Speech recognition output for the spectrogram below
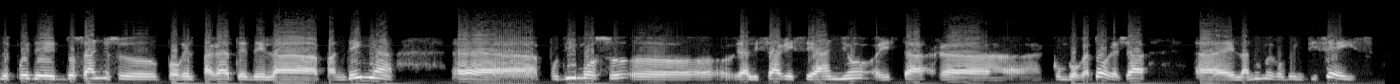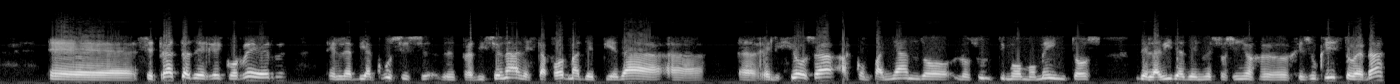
después de dos años eh, por el parate de la pandemia, eh, pudimos realizar ese año esta convocatoria, ya en la número 26. se trata de recorrer el Via Crucis eh, tradicional, esta forma de piedad ah, ah, religiosa, acompañando los últimos momentos de la vida de nuestro Señor eh, Jesucristo, ¿verdad?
